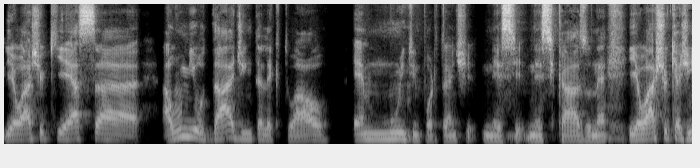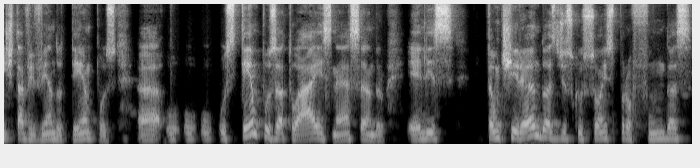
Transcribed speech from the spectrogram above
E eu acho que essa a humildade intelectual é muito importante nesse, nesse caso, né? E eu acho que a gente está vivendo tempos, uh, o, o, os tempos atuais, né, Sandro, eles estão tirando as discussões profundas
